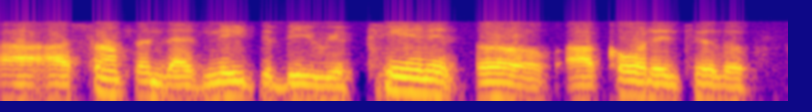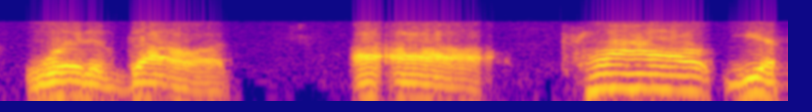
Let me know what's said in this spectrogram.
uh, something that needs to be repented of according to the word of God. Uh, uh, plowed, you have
